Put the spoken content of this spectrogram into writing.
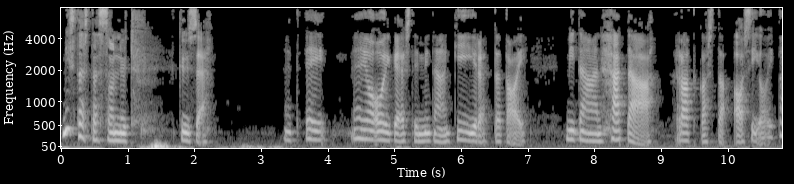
mistä tässä on nyt kyse? Et ei, ei ole oikeasti mitään kiirettä tai mitään hätää ratkaista asioita.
